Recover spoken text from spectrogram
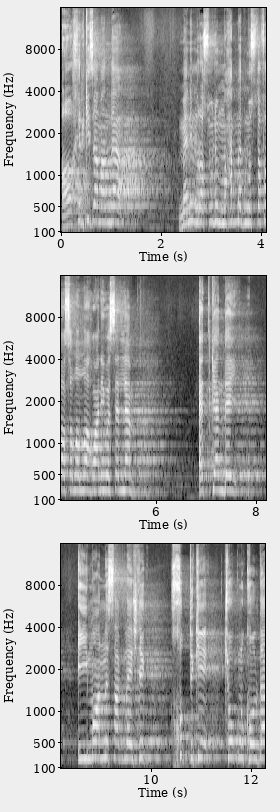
oxirgi zamonda menim Rasulim Muhammad Mustafa sallallohu alayhi va sallam aytganday iymonni saqlashlik xuddiki cho'qni qo'lda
